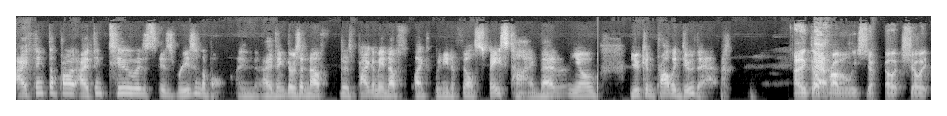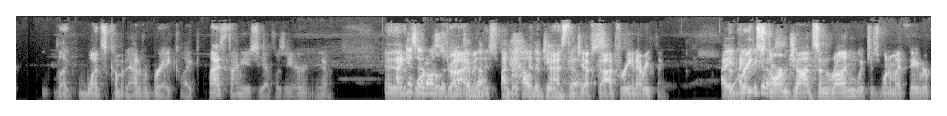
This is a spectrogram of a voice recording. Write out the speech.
I think the pro- I think two is is reasonable. I, I think there's enough. There's probably gonna be enough. Like we need to fill space time that you know you can probably do that. I think they'll yeah. probably show it show it like once coming out of a break. Like last time UCF was here, you know. And then I the guess Bortles drive and, the, the, and, the, how and the, the pass to Jeff Godfrey and everything. The I, great I Storm also- Johnson run, which is one of my favorite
